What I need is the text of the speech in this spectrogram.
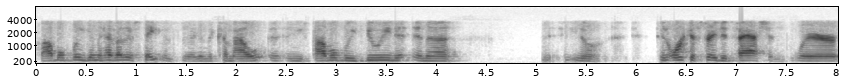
probably going to have other statements that are going to come out, and he's probably doing it in a, you know, an orchestrated fashion where,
